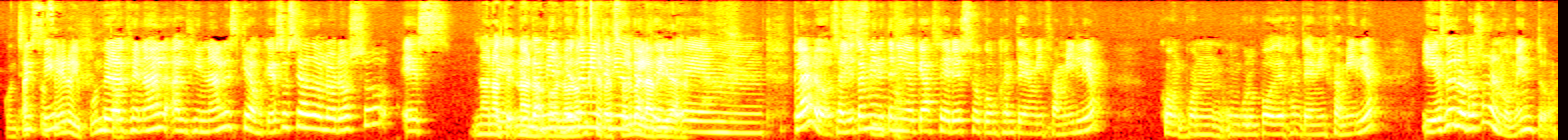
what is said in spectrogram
contacto Sí, sí, cero y punto. Pero al final, al final es que aunque eso sea doloroso, es No, no, te- Eh, no, yo no, también- también te he tenido resuelve que la hacer, vida. em, claro, o sea, yo también Sí. he tenido que hacer eso con gente de mi familia, con, con un grupo de gente de mi familia, y es doloroso en el momento.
